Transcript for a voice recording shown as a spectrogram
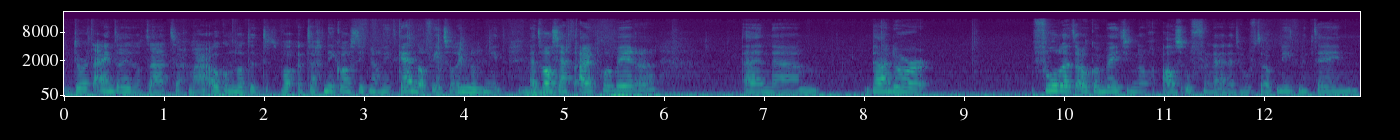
door het eindresultaat, zeg maar. Ook omdat het een techniek was die ik nog niet kende of iets wat ik nog niet het was echt uitproberen. En ehm, daardoor voelde het ook een beetje nog als oefenen. En het hoeft ook niet meteen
